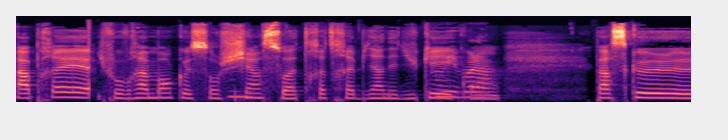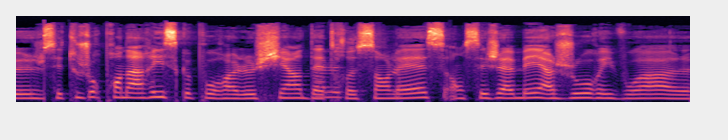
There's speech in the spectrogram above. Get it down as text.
Après, il faut vraiment que son chien soit très très bien éduqué. Oui, voilà parce que c'est toujours prendre un risque pour le chien ah, d'être sans laisse. On sait jamais, un jour il voit euh,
